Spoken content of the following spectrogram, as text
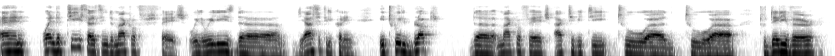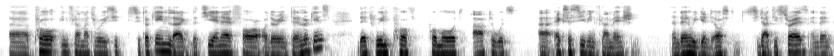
And when the T cells in the macrophage will release the, the acetylcholine, it will block the macrophage activity to uh, to uh, to deliver uh, pro-inflammatory cytokine like the TNF or other interleukins that will pro promote afterwards uh, excessive inflammation. And then we get oxidative stress, and then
